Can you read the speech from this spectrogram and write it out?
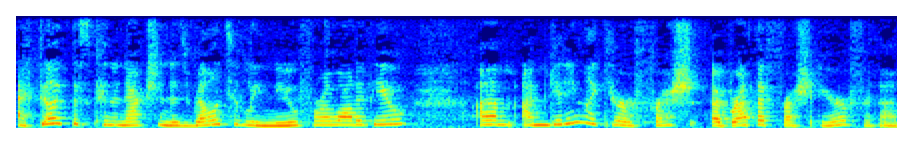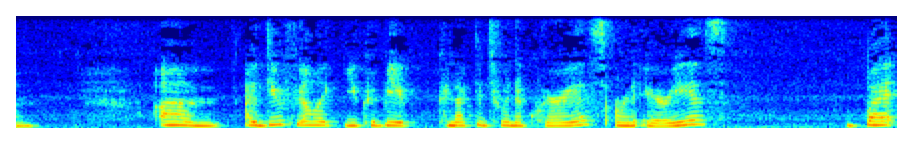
I feel like this connection is relatively new for a lot of you. Um, I'm getting like you're a fresh, a breath of fresh air for them. Um, I do feel like you could be connected to an Aquarius or an Aries, but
